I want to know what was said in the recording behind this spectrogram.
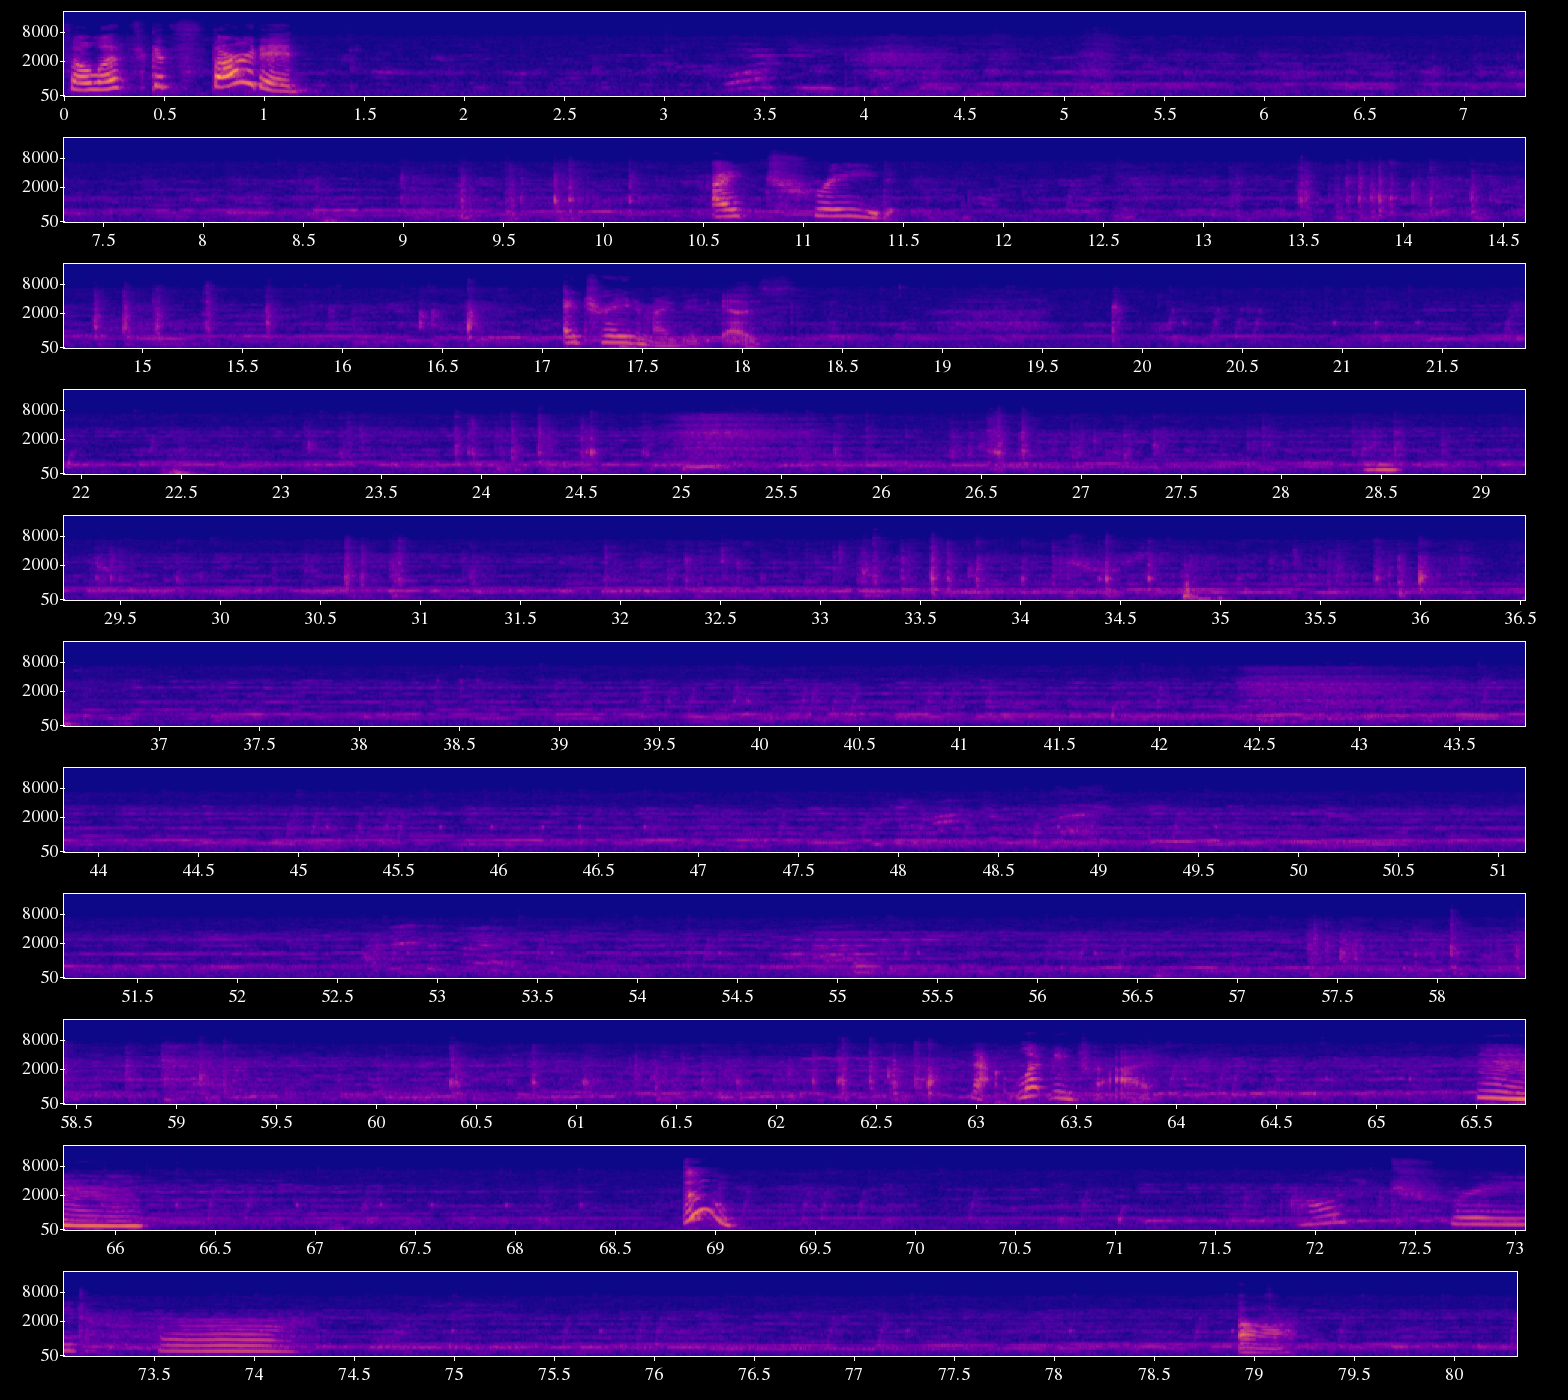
So let's get started. I trade. I trade in my videos. Me try. Hmm. Ooh! I'll trade her. A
